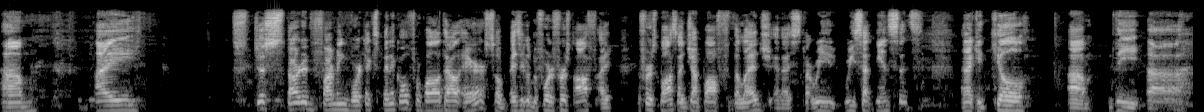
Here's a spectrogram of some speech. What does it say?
Um, I just started farming Vortex Pinnacle for volatile air. So basically, before the first off, I the first boss, I jump off the ledge and I start re- reset the instance, and I can kill um, the uh,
